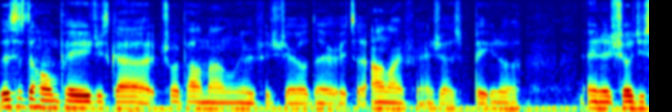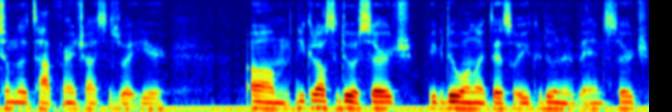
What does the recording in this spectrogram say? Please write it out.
this is the home page. It's got Troy and Larry Fitzgerald there. It's an online franchise beta, and it shows you some of the top franchises right here. Um, you could also do a search. You could do one like this, or you could do an advanced search.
